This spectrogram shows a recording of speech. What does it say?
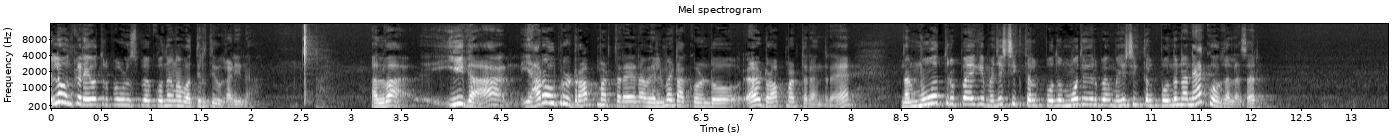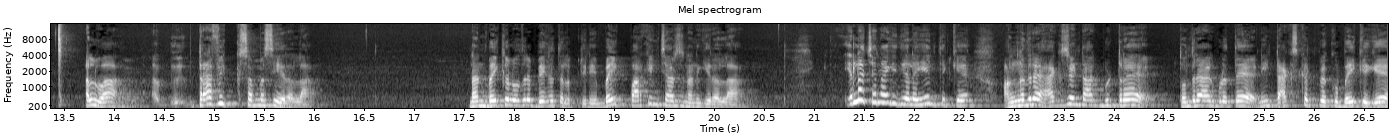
ಎಲ್ಲ ಒಂದು ಕಡೆ ಐವತ್ತು ರೂಪಾಯಿ ಉಳಿಸ್ಬೇಕು ಅಂದಾಗ ನಾವು ಹತ್ತಿರ್ತೀವಿ ಗಾಡಿನ. ಅಲ್ವಾ? ಈಗ ಯಾರೋ ಒಬ್ರು ಡ್ರಾಪ್ ಮಾಡ್ತಾರೆ ನಾವು ಹೆಲ್ಮೆಟ್ ಹಾಕ್ಕೊಂಡು ಯಾರು ಡ್ರಾಪ್ ಮಾಡ್ತಾರೆ ಅಂದರೆ ನಾನು ಮೂವತ್ತು ರೂಪಾಯಿಗೆ ಮೆಜೆಸ್ಟಿಕ್ ತಲುಪೋದು ಮೂವತ್ತೈದು ರೂಪಾಯಿಗೆ ಮೆಜೆಸ್ಟಿಕ್ ತಲುಪೋದು ನಾನು ಯಾಕೆ ಹೋಗಲ್ಲ ಸರ್? ಅಲ್ವಾ? ಟ್ರಾಫಿಕ್ ಸಮಸ್ಯೆ ಇರಲ್ಲ. ನಾನು ಬೈಕಲ್ಲಿ ಹೋದರೆ ಬೇಗ ತಲುಪ್ತೀನಿ. ಬೈಕ್ ಪಾರ್ಕಿಂಗ್ ಚಾರ್ಜ್ ನನಗಿರಲ್ಲ. ಎಲ್ಲ ಚೆನ್ನಾಗಿದೆಯಲ್ಲ ಏನಕ್ಕೆ ಹಂಗಂದ್ರೆ ಆಕ್ಸಿಡೆಂಟ್ ಆಗಿಬಿಟ್ರೆ ತೊಂದರೆ ಆಗಿಬಿಡುತ್ತೆ. ನೀನು ಟ್ಯಾಕ್ಸ್ ಕಟ್ಟಬೇಕು ಬೈಕಿಗೆ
